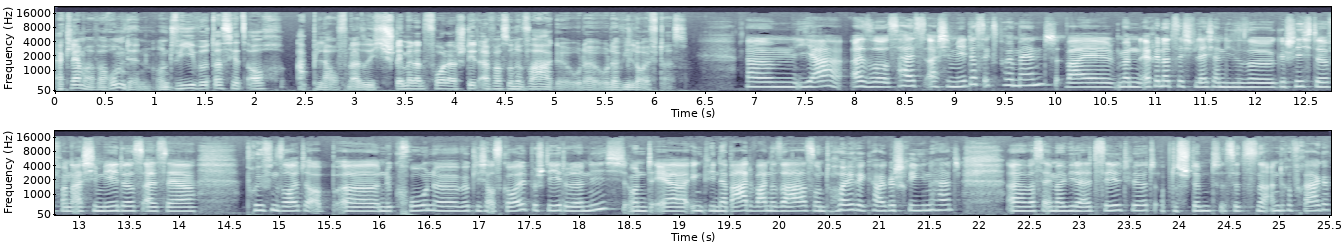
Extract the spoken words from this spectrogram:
Erklär mal, warum denn? Und wie wird das jetzt auch ablaufen? Also ich stelle mir dann vor, da steht einfach so eine Waage oder, oder wie läuft das? Ähm, ja, also es heißt Archimedes-Experiment, weil man erinnert sich vielleicht an diese Geschichte von Archimedes, als er prüfen sollte, ob äh, eine Krone wirklich aus Gold besteht oder nicht. Und er irgendwie in der Badewanne saß und Heureka geschrien hat, äh, was ja immer wieder erzählt wird. Ob das stimmt, ist jetzt eine andere Frage.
